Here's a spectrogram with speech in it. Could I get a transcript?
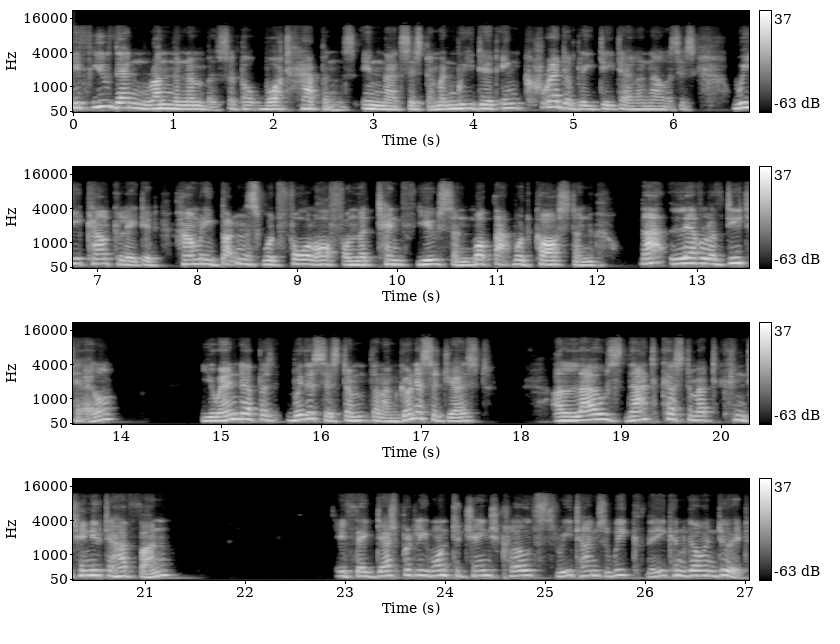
If you then run the numbers about what happens in that system, and we did incredibly detailed analysis, we calculated how many buttons would fall off on the 10th use and what that would cost. And that level of detail, you end up with a system that I'm going to suggest allows that customer to continue to have fun if they desperately want to change clothes three times a week, they can go and do it.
